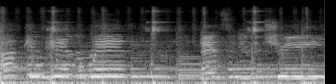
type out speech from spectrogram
I can hear the wind dancing in the trees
